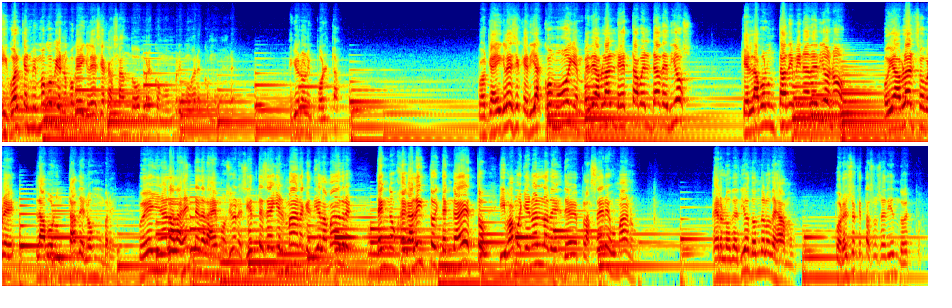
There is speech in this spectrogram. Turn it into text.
Igual que el mismo gobierno, porque hay iglesias casando hombres con hombres y mujeres con mujeres. A ellos no les importa. Porque hay iglesias que días como hoy, en vez de hablar de esta verdad de Dios, que es la voluntad divina de Dios, no. Voy a hablar sobre la voluntad del hombre. Voy a llenar a la gente de las emociones. Siéntese ahí, hermana, que tiene la madre, tenga un regalito y tenga esto, y vamos a llenarla de, de placeres humanos. Pero lo de Dios, ¿dónde lo dejamos? Por eso es que está sucediendo esto.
